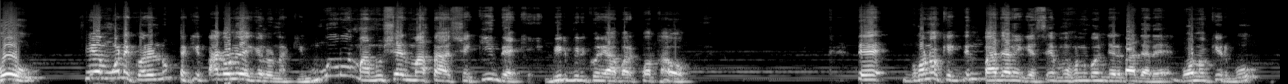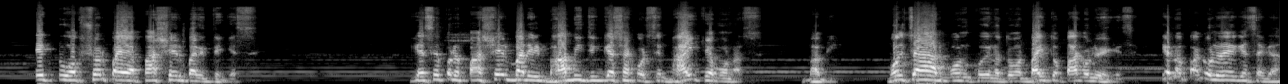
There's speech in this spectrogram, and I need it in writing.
বউ, সে মনে করে, লোকটা কি পাগল হয়ে গেল নাকি? মরা মানুষের মাথা সে কি দেখে? বিড়বিড় করে আবার কথাও গণক একদিন বাজারে গেছে, মোহনগঞ্জের বাজারে, গণকের বউ একটু অবসর পাইয়া পাশের বাড়িতে গেছে। গেছে পরে পাশের বাড়ির ভাবি জিজ্ঞাসা করছে, ভাই কেমন আছে? ভাবি, বলছে, আর বোন কই না, তোমার ভাই তো পাগল হয়ে গেছে। কেন পাগল হয়ে গেছে গা?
